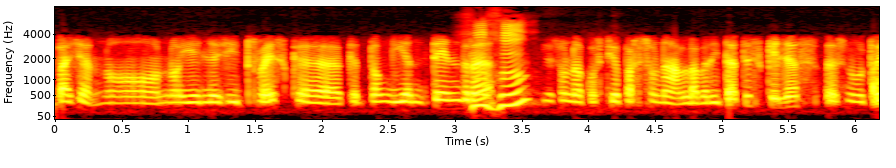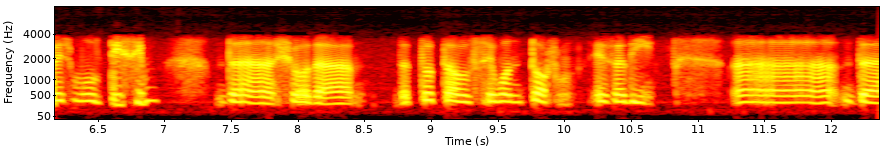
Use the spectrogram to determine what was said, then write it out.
Vaja, no, no hi he llegit res que, que et doni a entendre uh -huh. és una qüestió personal. La veritat és que ella es, es nutreix moltíssim d'això, de, de tot el seu entorn. És a dir, eh, de,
